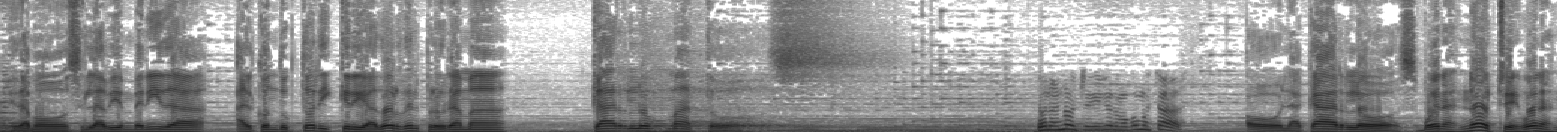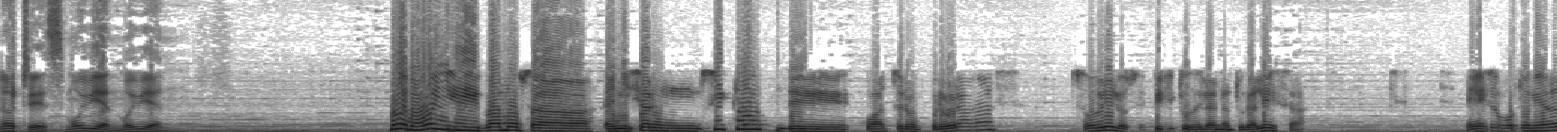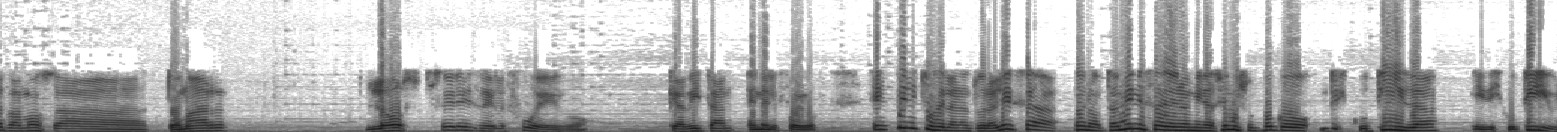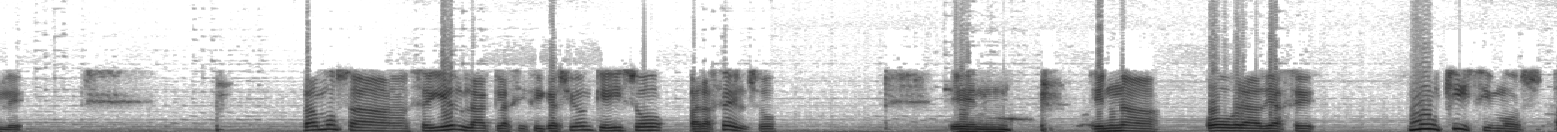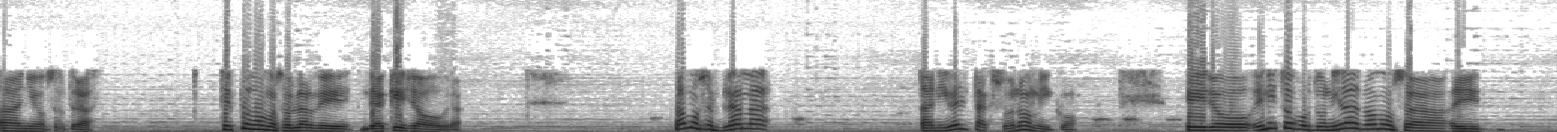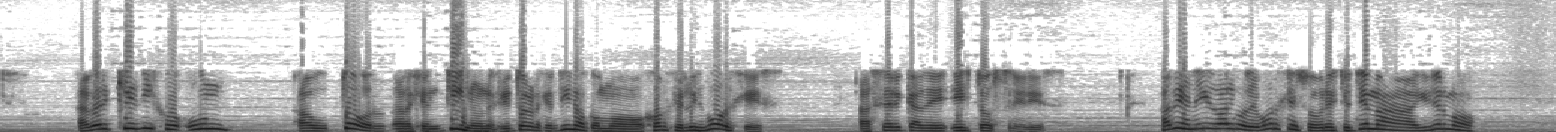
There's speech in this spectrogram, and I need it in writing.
Le damos la bienvenida al conductor y creador del programa, Carlos Matos. Buenas noches, Guillermo, ¿cómo estás? Hola, Carlos. Buenas noches, buenas noches. Muy bien, muy bien. Bueno, hoy vamos a iniciar un ciclo de cuatro programas sobre los espíritus de la naturaleza. En esta oportunidad vamos a tomar los seres del fuego que habitan en el fuego. Espíritus de la naturaleza, bueno, también esa denominación es un poco discutida y discutible. Vamos a seguir la clasificación que hizo Paracelso en, en una obra de hace muchísimos años atrás. Después vamos a hablar de, de aquella obra. Vamos a emplearla a nivel taxonómico, pero en esta oportunidad vamos a, eh, a ver qué dijo un autor argentino, un escritor argentino como Jorge Luis Borges acerca de estos seres. ¿Habías leído algo de Borges sobre este tema, Guillermo?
